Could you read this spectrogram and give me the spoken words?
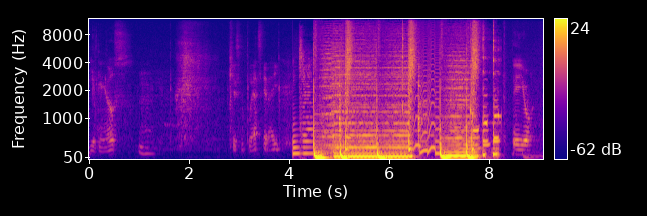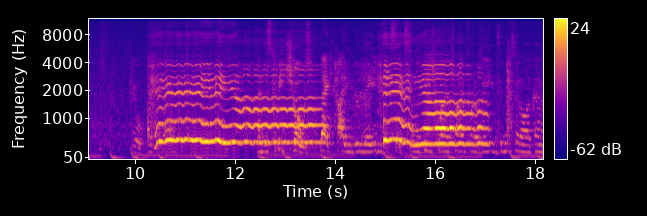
y él tiene 2. ¿Qué se puede hacer ahí? Bacano.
